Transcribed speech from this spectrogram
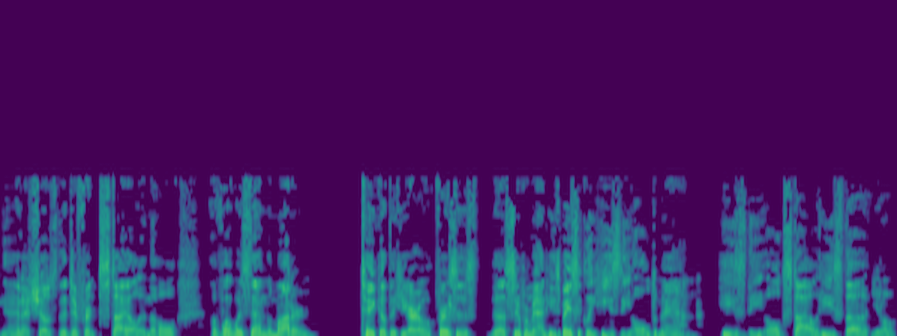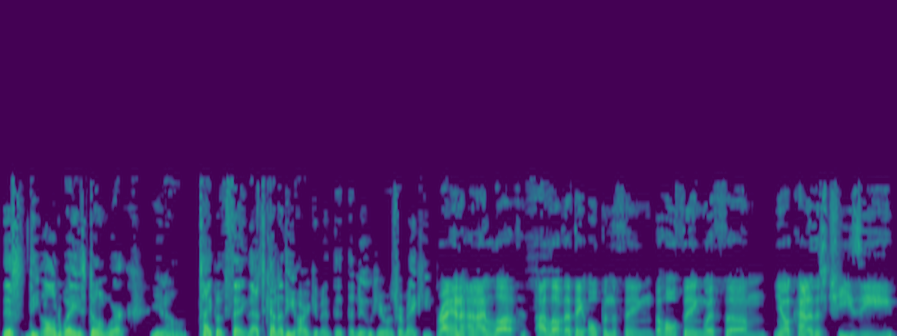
Yeah, and it shows the different style in the whole of what was then the modern take of the hero versus the Superman. He's basically he's the old man. He's the old style. He's the, you know, this, the old ways don't work, you know, type of thing. That's kind of the argument that the new heroes were making. Right, and and I love I love that they open the thing, the whole thing with um, you know, kind of this cheesy,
